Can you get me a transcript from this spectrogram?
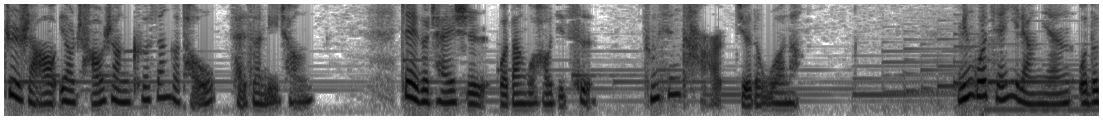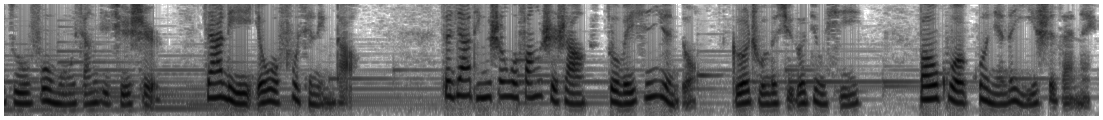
至少要朝上磕三个头，才算礼成。这个差事我当过好几次，从心坎儿觉得窝囊。民国前一两年，我的祖父母相继去世，家里由我父亲领导，在家庭生活方式上做维新运动，革除了许多旧习，包括过年的仪式在内。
